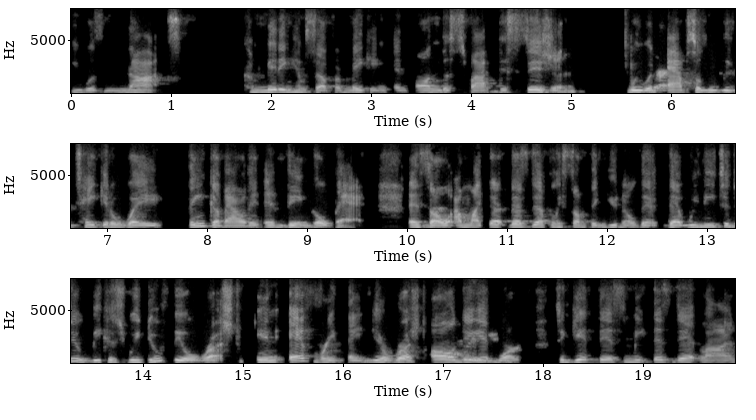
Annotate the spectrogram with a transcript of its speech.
he was not committing himself or making an on the spot decision, we would right. absolutely take it away, think about it, and then go back. And so I'm like, that that's definitely something, you know, that that we need to do because we do feel rushed in everything. You're rushed all day at work to get this, meet this deadline,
